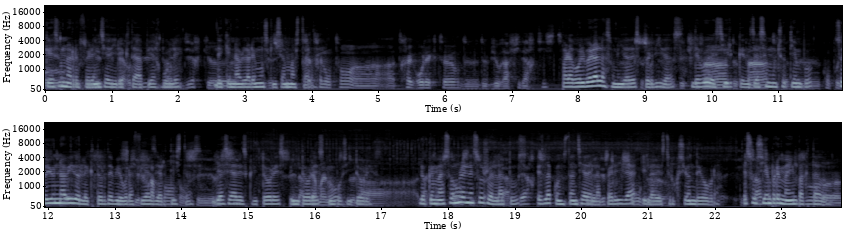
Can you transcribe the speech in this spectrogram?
que es una referencia directa a Pierre Boulet, de quien hablaremos quizá más tarde. Para volver a las unidades perdidas, debo decir que desde hace mucho tiempo soy un ávido lector de biografías de artistas, ya sea de escritores, pintores, compositores. Lo que me asombra en esos relatos es la constancia de la pérdida y la destrucción de obra. Eso siempre me ha impactado,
